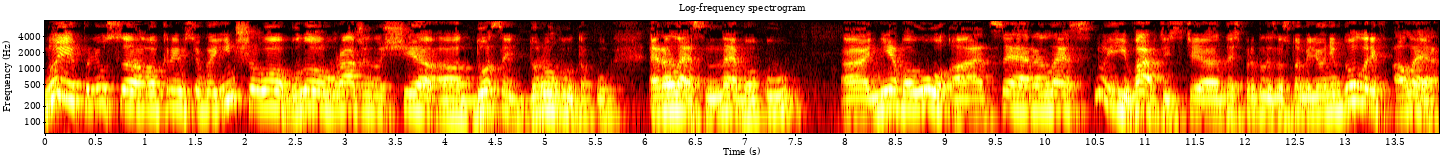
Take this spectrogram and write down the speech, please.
Ну і плюс, е, окрім всього іншого, було уражено ще е, досить дорогу таку РЛС Небо У. Е, Небо У це РЛС, ну і вартість десь приблизно 100 мільйонів доларів. Але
